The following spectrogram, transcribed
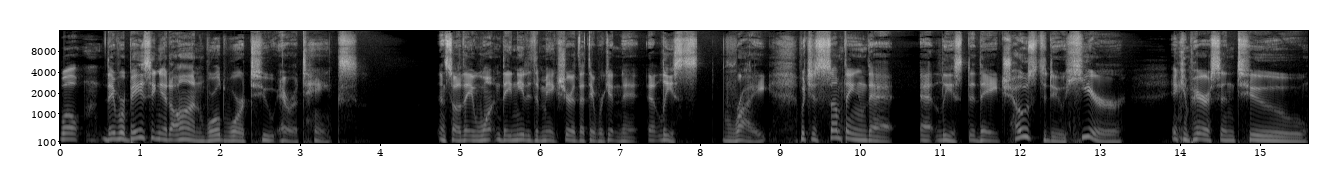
Well, they were basing it on World War II era tanks. And so they want they needed to make sure that they were getting it at least right, which is something that at least they chose to do here in comparison to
